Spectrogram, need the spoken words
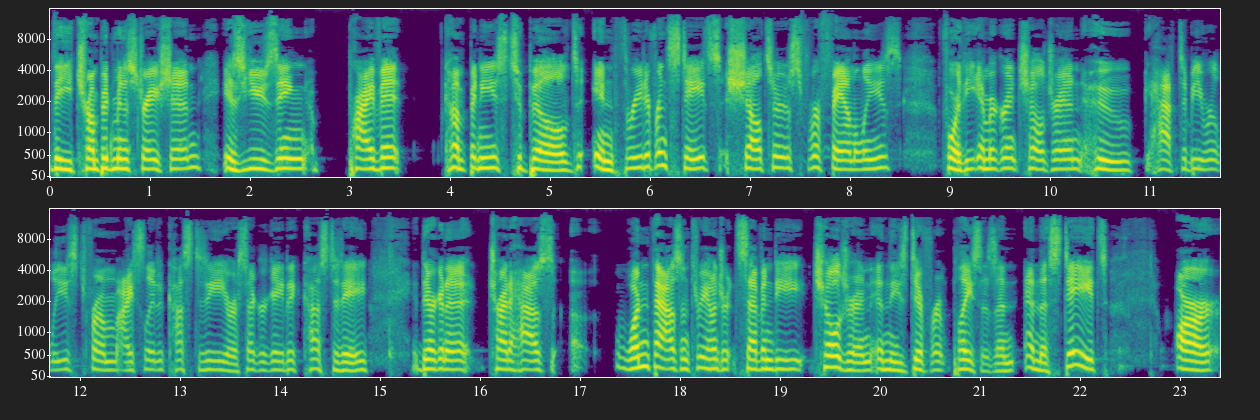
the Trump administration is using private companies to build in three different states shelters for families for the immigrant children who have to be released from isolated custody or segregated custody. They're going to try to house uh, 1,370 children in these different places, and and the states are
